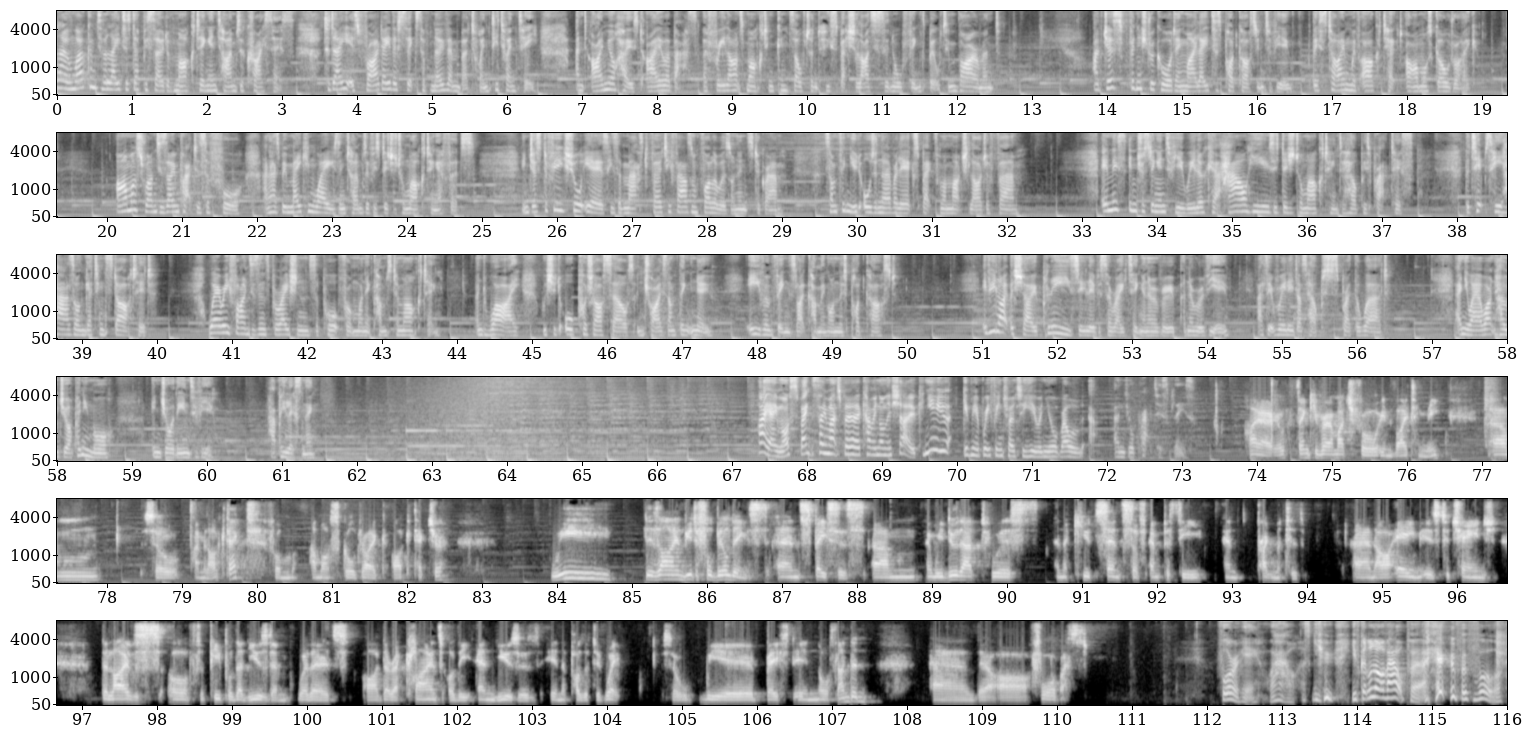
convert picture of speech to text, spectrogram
Hello and welcome to the latest episode of Marketing in Times of Crisis. Today is Friday, the 6th of November 2020, and I'm your host, Ayo Abbas, a freelance marketing consultant who specialises in all things built environment. I've just finished recording my latest podcast interview, this time with architect Amos Goldreich. Amos runs his own practice of four and has been making waves in terms of his digital marketing efforts. In just a few short years, he's amassed 30,000 followers on Instagram something you'd ordinarily expect from a much larger firm. In this interesting interview, we look at how he uses digital marketing to help his practice, the tips he has on getting started, where he finds his inspiration and support from when it comes to marketing, and why we should all push ourselves and try something new, even things like coming on this podcast. If you like the show, please do leave us a rating and a, re- and a review, as it really does help to spread the word. Anyway, I won't hold you up anymore enjoy the interview. Happy listening. Hi, Amos. Thanks so much for coming on the show. Can you give me a brief intro to you and your role and your practice, please? Hi, Ayo. Thank you very much for inviting me. Um, so, I'm an architect from Amos Goldreich Architecture. We design beautiful buildings and spaces. Um, and we do that with an acute sense of empathy and pragmatism. And our aim is to change the lives of the people that use them, whether it's our direct clients or the end users, in a positive way. So we're based in North London, and there are four of us. Four of you. Wow. That's, you, you've got a lot of output for four. Um,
